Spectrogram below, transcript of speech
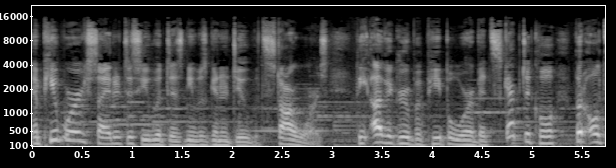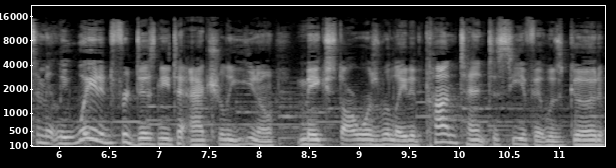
and people were excited to see what Disney was going to do with Star Wars. The other group of people were a bit skeptical, but ultimately waited for Disney Disney to actually, you know, make Star Wars related content to see if it was good,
